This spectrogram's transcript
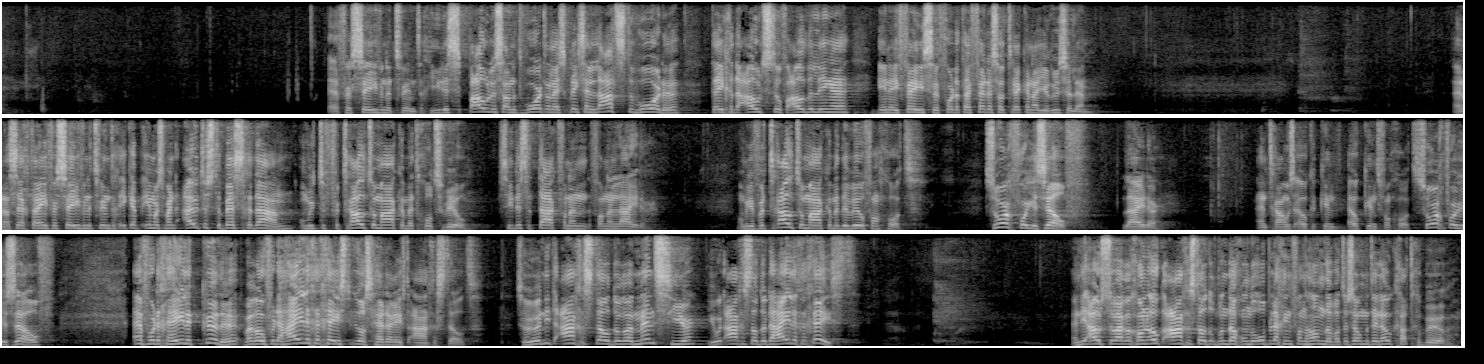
Eh, vers 27. Hier is Paulus aan het woord en hij spreekt zijn laatste woorden tegen de oudste of ouderlingen in Efeze voordat hij verder zou trekken naar Jeruzalem. En dan zegt hij in vers 27, ik heb immers mijn uiterste best gedaan om u te vertrouwd te maken met Gods wil. Zie, dit is de taak van een, van een leider. Om je vertrouwd te maken met de wil van God. Zorg voor jezelf, leider. En trouwens, elke kind, elk kind van God. Zorg voor jezelf en voor de gehele kudde waarover de Heilige Geest u als herder heeft aangesteld. Zo, je wordt niet aangesteld door een mens hier, je wordt aangesteld door de Heilige Geest. En die oudsten waren gewoon ook aangesteld op een dag onder oplegging van handen, wat er zo meteen ook gaat gebeuren.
